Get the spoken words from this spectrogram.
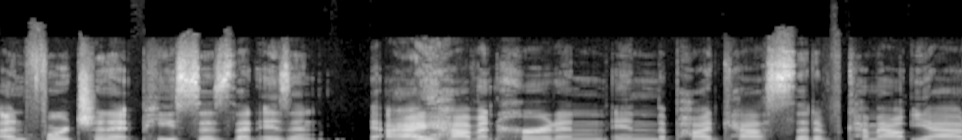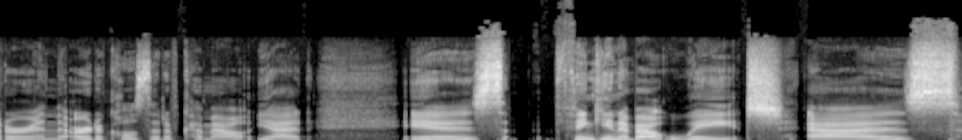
unfortunate pieces that isn't I haven't heard in in the podcasts that have come out yet or in the articles that have come out yet is thinking about weight as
